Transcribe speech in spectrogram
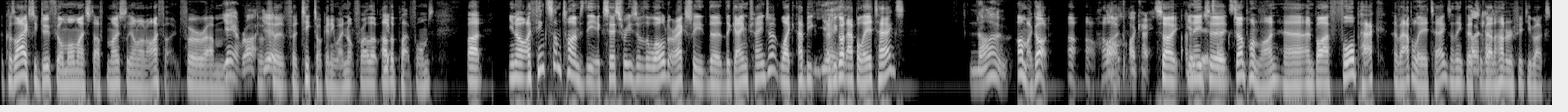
because I actually do film all my stuff mostly on an iPhone for um Yeah, right, for, yeah. for, for TikTok anyway, not for other other platforms. But you know, I think sometimes the accessories of the world are actually the the game changer. Like, have you have you got Apple AirTags? no. Oh my god! Oh, oh hello. Oh, okay. So you need to AirTags. jump online uh, and buy a four pack of Apple AirTags. I think that's Okay. about 150 bucks.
